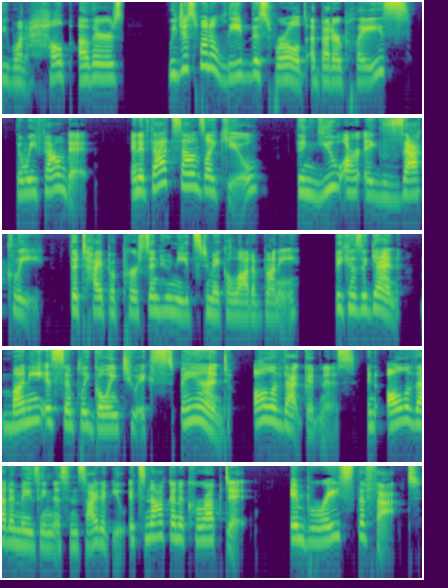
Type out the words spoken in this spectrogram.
we want to help others. We just want to leave this world a better place than we found it. And if that sounds like you, then you are exactly the type of person who needs to make a lot of money. Because again, money is simply going to expand all of that goodness and all of that amazingness inside of you. It's not going to corrupt it. Embrace the fact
